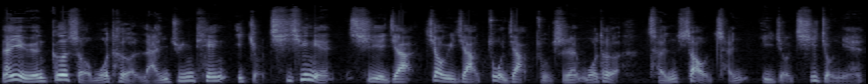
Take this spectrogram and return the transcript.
男演员、歌手、模特蓝钧天，一九七七年，企业家、教育家、作家、主持人、模特陈少成，一九七九年。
